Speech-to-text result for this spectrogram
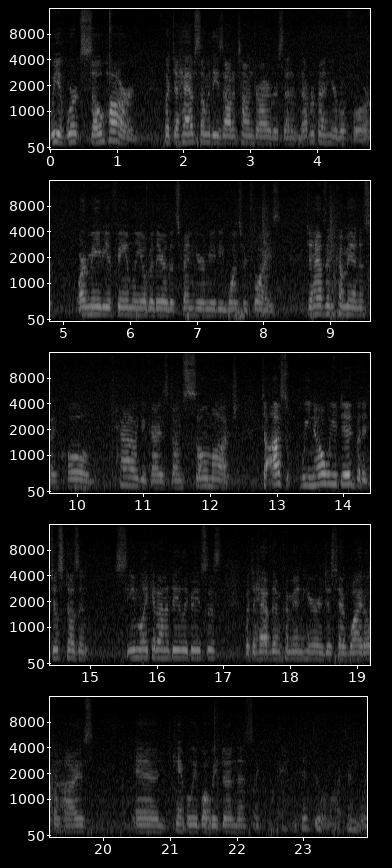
we have worked so hard. But to have some of these out of town drivers that have never been here before, or maybe a family over there that's been here maybe once or twice, to have them come in and say, "Holy cow, you guys done so much." To us, we know we did, but it just doesn't seem like it on a daily basis. But to have them come in here and just have wide open eyes, and can't believe what we've done, that's like, okay, we did do a lot, didn't we?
